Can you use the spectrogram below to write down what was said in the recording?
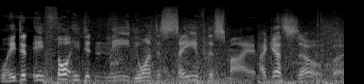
Well, he did. He thought he didn't need. He wanted to save the smite, I guess so, but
